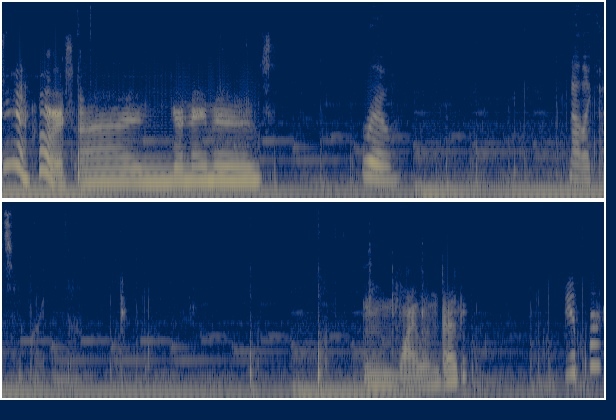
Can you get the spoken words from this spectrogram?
Yeah, of course. Uh, your name is. Rue. Not like that's important, though. Mm, why wouldn't that be part?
